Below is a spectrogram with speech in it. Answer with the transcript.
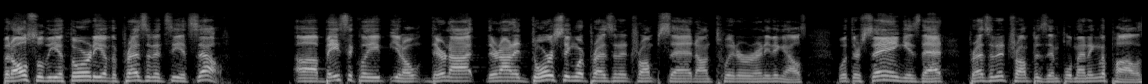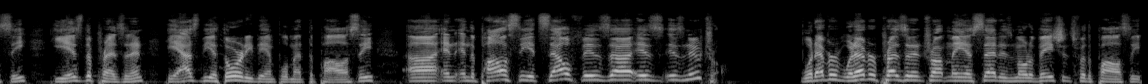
but also the authority of the presidency itself uh, basically, you know, they're not they're not endorsing what President Trump said on Twitter or anything else. What they're saying is that President Trump is implementing the policy. He is the president. He has the authority to implement the policy, uh, and and the policy itself is uh, is is neutral. Whatever whatever President Trump may have said his motivations for the policy,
